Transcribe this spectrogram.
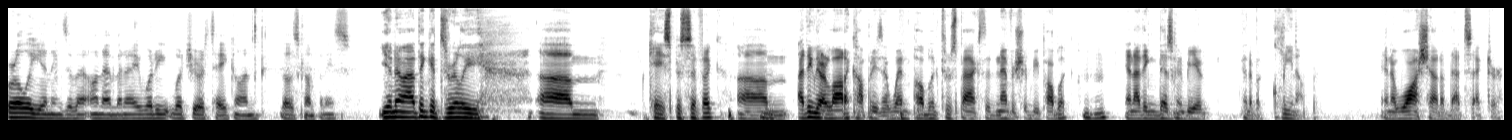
early innings of, on M&A. What do you, what's your take on those companies? You know, I think it's really um, case specific. Um, I think there are a lot of companies that went public through SPACs that never should be public, and I think there's going to be a kind of a cleanup and a washout of that sector.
